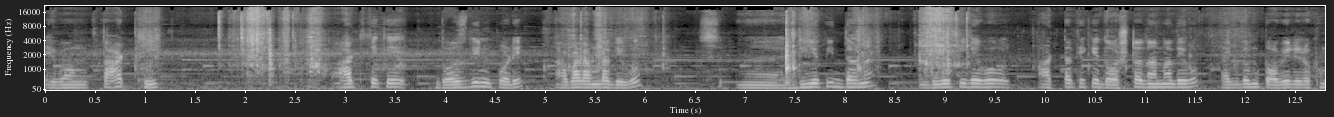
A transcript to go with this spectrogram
এবং তার ঠিক আট থেকে দশ দিন পরে আবার আমরা দেব ডিএপির দানা। ডিএপি দেব, আটটা থেকে দশটা দানা দেব। একদম টবের এরকম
